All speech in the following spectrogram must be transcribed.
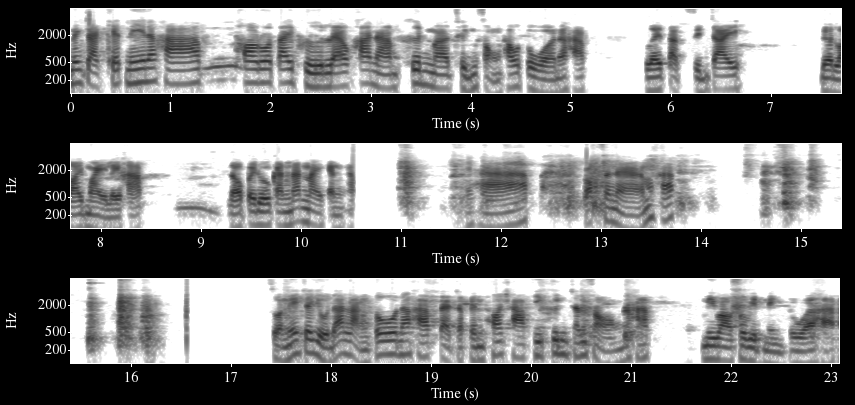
เนื่องจากเคสนี้นะครับท่อรั่วใต้พื้นแล้วค่าน้ำขึ้นมาถึงสองเท่าตัวนะครับ เลยตัดสินใจเดินรอยใหม่เลยครับ เราไปดูกันด้านในกันครับนะครับก๊อกสนามครับ ส่วนนี้จะอยู่ด้านหลังตู้นะครับ แต่จะเป็นท่อชาร์ปที่ขึ้นชั้นสองนะครับ มีวาล์วสวิตช์หนึ่งตัวครับ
